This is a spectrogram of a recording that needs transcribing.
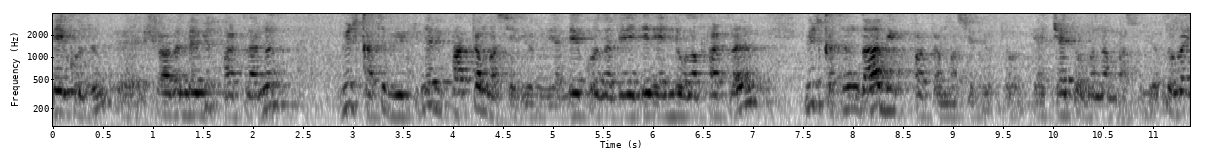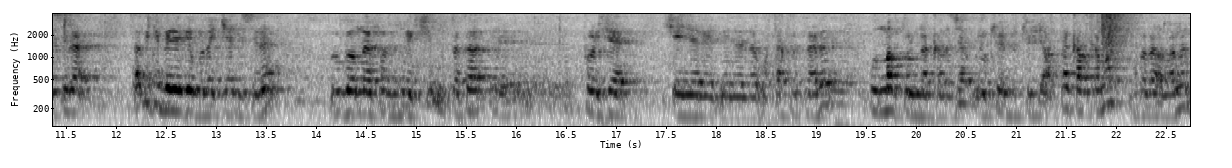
Beykoz'un e, şu anda mevcut parklarının 100 katı büyüklüğünde bir parktan bahsediyoruz. Yani Beykoz'da belediyenin elinde olan parkların 100 katının daha büyük bir parktan bahsediyoruz. Yani kent ormanından bahsediyoruz. Dolayısıyla tabii ki belediye burada kendisine uygulama yapabilmek için mutlaka e, proje şeyleri, ne derler, ortaklıkları bulmak durumunda kalacak. Yoksa bir türlü alttan kalkamaz. Bu kadar alanın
